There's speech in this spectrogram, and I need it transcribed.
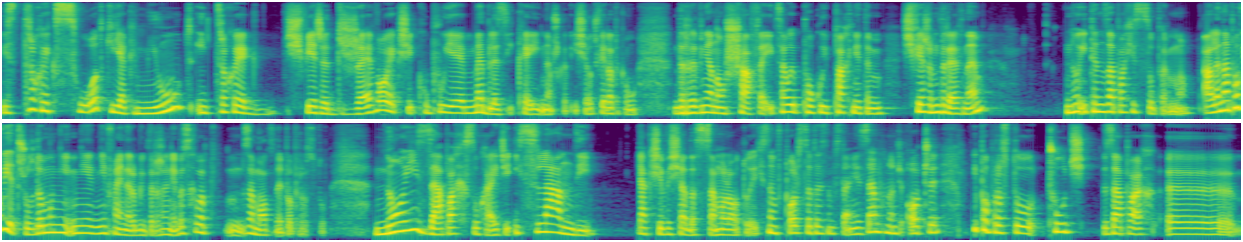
Jest trochę jak słodki, jak miód i trochę jak świeże drzewo, jak się kupuje meble z Ikei na przykład i się otwiera taką drewnianą szafę i cały pokój pachnie tym świeżym drewnem. No i ten zapach jest super, no. Ale na powietrzu, w domu nie, nie, nie fajne robi wrażenie, bo jest chyba za mocny po prostu. No i zapach, słuchajcie, Islandii. Jak się wysiada z samolotu. Jak jestem w Polsce, to jestem w stanie zamknąć oczy i po prostu czuć zapach yy,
